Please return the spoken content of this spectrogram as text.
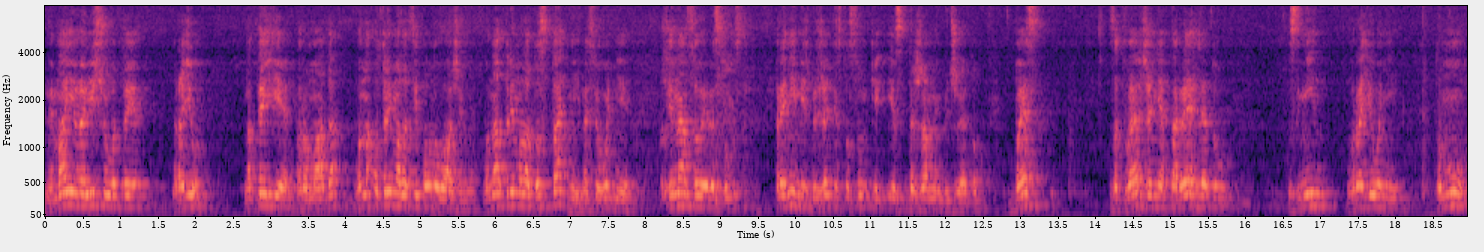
не має вирішувати район. На те є громада, вона отримала ці повноваження, вона отримала достатній на сьогодні фінансовий ресурс, прямі міжбюджетні стосунки із державним бюджетом, без затвердження перегляду змін в районі. Тому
